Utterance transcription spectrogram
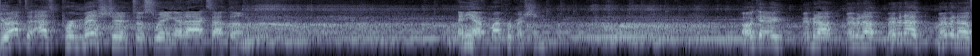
You have to ask permission to swing an axe at them. And you have my permission. Okay, maybe not, maybe not, maybe not, maybe not.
